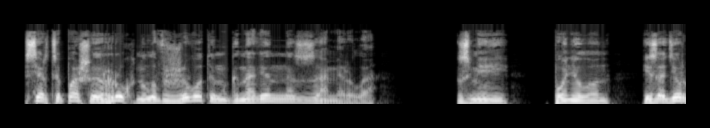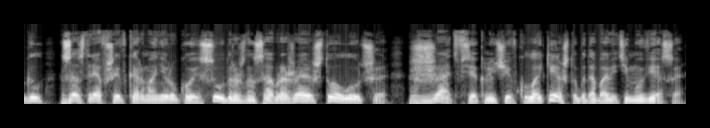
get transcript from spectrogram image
Сердце Паши рухнуло в живот и мгновенно замерло. «Змей», — понял он, и задергал застрявшей в кармане рукой, судорожно соображая, что лучше — сжать все ключи в кулаке, чтобы добавить ему веса,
